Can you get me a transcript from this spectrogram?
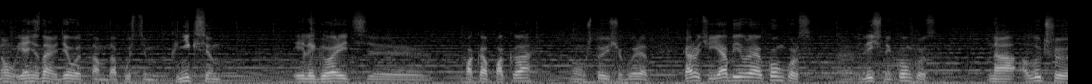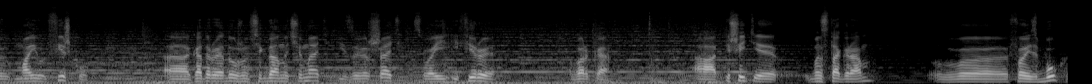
Ну, я не знаю, делать там, допустим, книксин или говорить э, пока-пока, ну, что еще говорят. Короче, я объявляю конкурс, э, личный конкурс на лучшую мою фишку, э, которую я должен всегда начинать и завершать свои эфиры в РК. А, пишите в Инстаграм, в Facebook,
